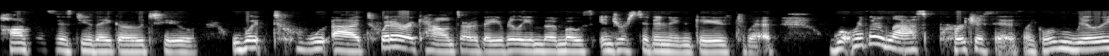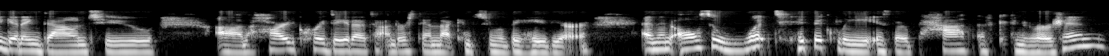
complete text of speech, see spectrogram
Conferences do they go to? What tw- uh, Twitter accounts are they really the most interested and engaged with? What were their last purchases? Like, we're really getting down to um, hardcore data to understand that consumer behavior. And then also, what typically is their path of conversion?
